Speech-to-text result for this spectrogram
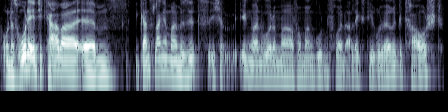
Und das Rode NTK war ähm, ganz lange in meinem Besitz. Ich, irgendwann wurde mal von meinem guten Freund Alex die Röhre getauscht.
